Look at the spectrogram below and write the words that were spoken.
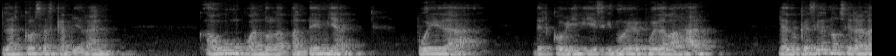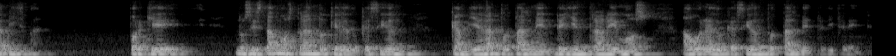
las cosas cambiarán. Aun cuando la pandemia pueda, del COVID-19 pueda bajar, la educación no será la misma, porque nos está mostrando que la educación cambiará totalmente y entraremos a una educación totalmente diferente.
